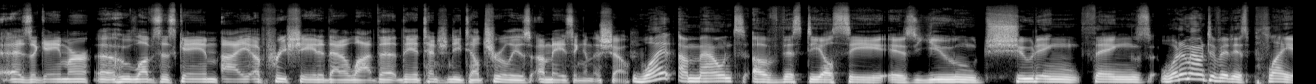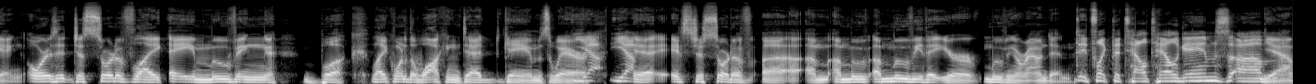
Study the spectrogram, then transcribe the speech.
as a gamer uh, who loves this game, I appreciated that a lot. The the attention detail truly is amazing in this show. What amount of this DLC is you shooting shooting things, what amount of it is playing? Or is it just sort of like a moving book, like one of the Walking Dead games where yeah, yeah. it's just sort of a, a, a, move, a movie that you're moving around in? It's like the Telltale games. Um, yeah.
